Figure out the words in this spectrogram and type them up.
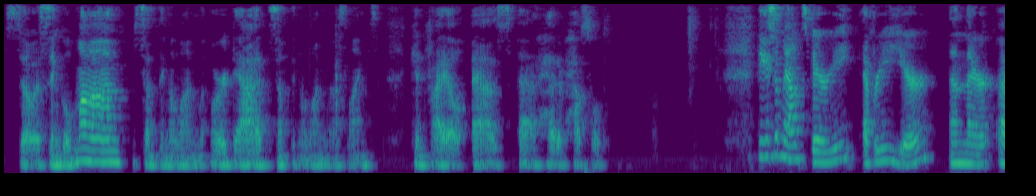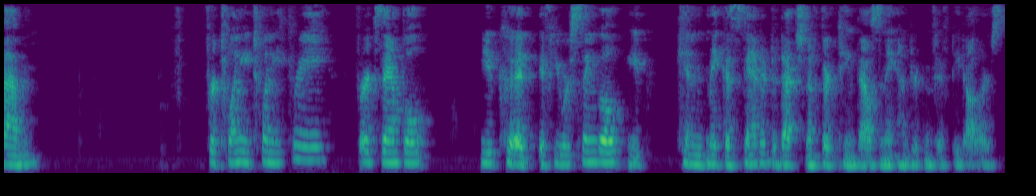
so a single mom, something along, or a dad, something along those lines, can file as a head of household. These amounts vary every year, and they're um, for 2023, for example, you could, if you were single, you can make a standard deduction of $13,850.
